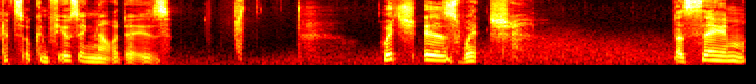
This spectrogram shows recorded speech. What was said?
Gets so confusing nowadays. Which is which? The same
